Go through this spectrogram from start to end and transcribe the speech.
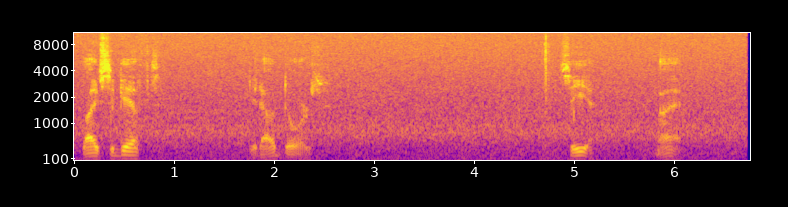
life's a gift. Get outdoors. See ya. Bye.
